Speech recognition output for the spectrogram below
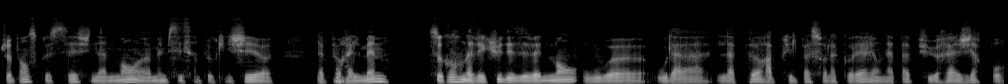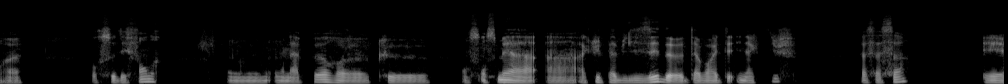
je pense que c'est finalement, même si c'est un peu cliché, la peur elle-même. Que quand on a vécu des événements où, euh, où la, la, peur a pris le pas sur la colère et on n'a pas pu réagir pour, euh, pour se défendre, on, a peur euh, que on, se met à, à, culpabiliser d'avoir été inactif face à ça. Et,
